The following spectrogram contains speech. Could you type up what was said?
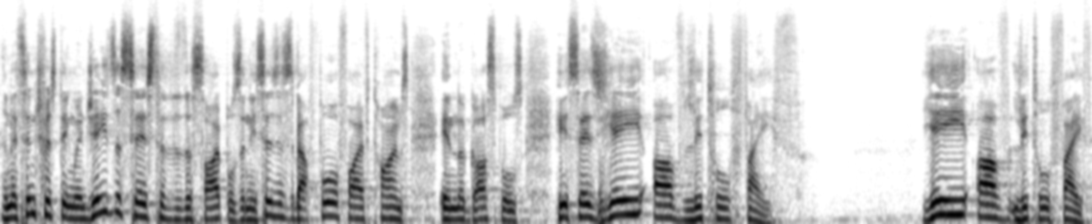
And it's interesting when Jesus says to the disciples, and he says this about four or five times in the Gospels, he says, Ye of little faith. Ye of little faith.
